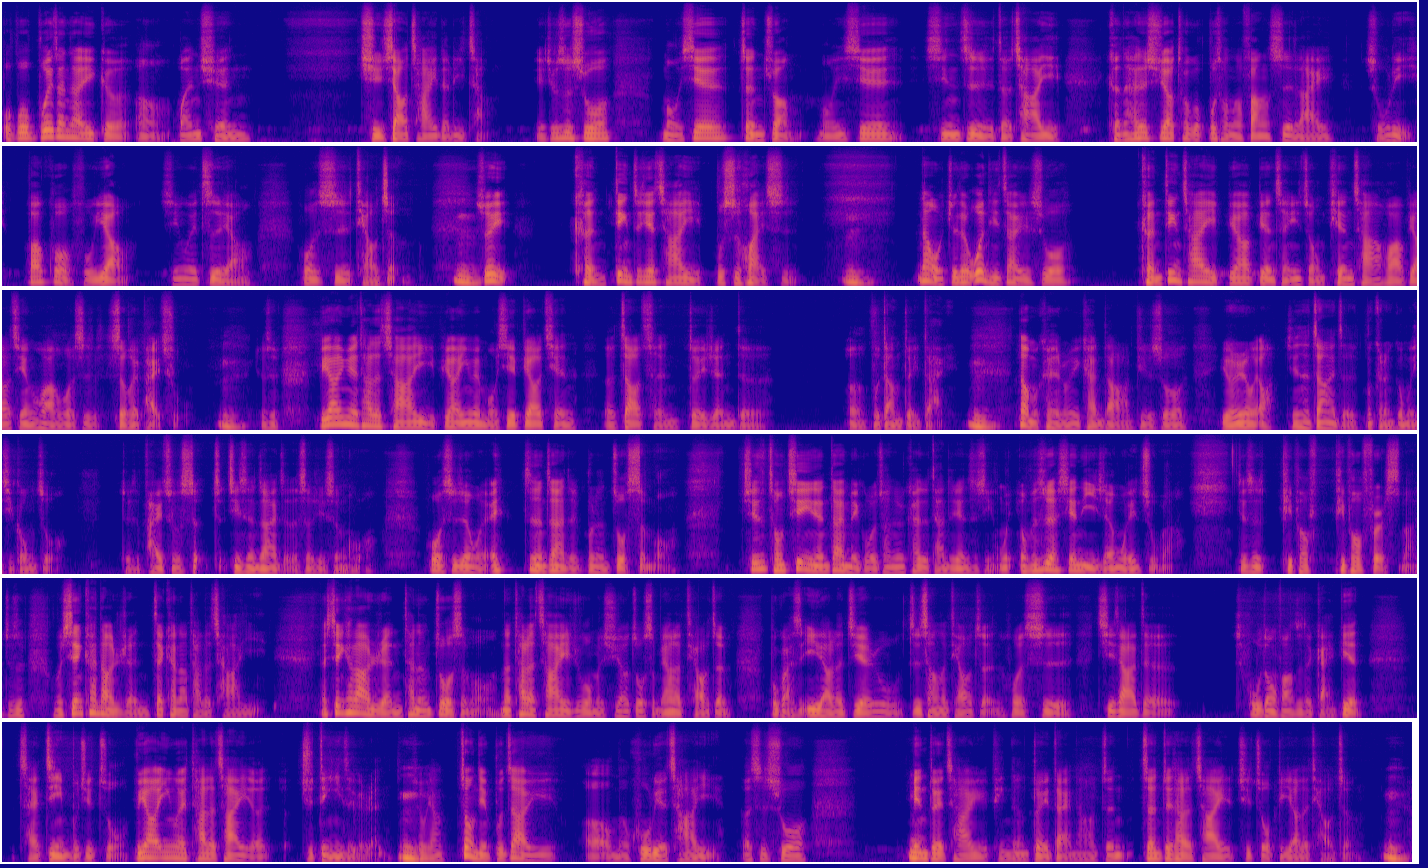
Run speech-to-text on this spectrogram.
我不不会站在一个呃完全取消差异的立场，也就是说，某些症状、某一些心智的差异，可能还是需要透过不同的方式来处理。包括服药、行为治疗或是调整，嗯，所以肯定这些差异不是坏事，嗯，那我觉得问题在于说，肯定差异不要变成一种偏差化、标签化或者是社会排除，嗯，就是不要因为它的差异，不要因为某些标签而造成对人的呃不当对待，嗯，那我们可以很容易看到啊，比如说有人认为哦，精神障碍者不可能跟我们一起工作。就是排除社精神障碍者的社区生活，或是认为，哎，精神障碍者不能做什么。其实从七零年代美国的传就开始谈这件事情，我我们是要先以人为主啦，就是 people people first 嘛，就是我们先看到人，再看到他的差异。那先看到人他能做什么，那他的差异，如果我们需要做什么样的调整，不管是医疗的介入、职场的调整，或者是其他的互动方式的改变，才进一步去做，不要因为他的差异而。去定义这个人，嗯，所以我想重点不在于呃我们忽略差异，而是说面对差异平等对待，然后针针对他的差异去做必要的调整。嗯，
